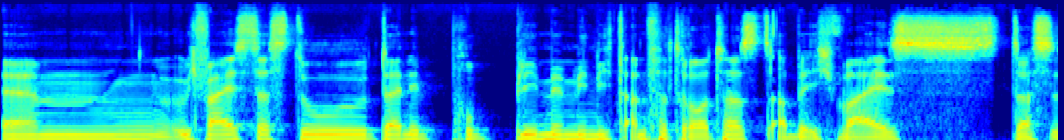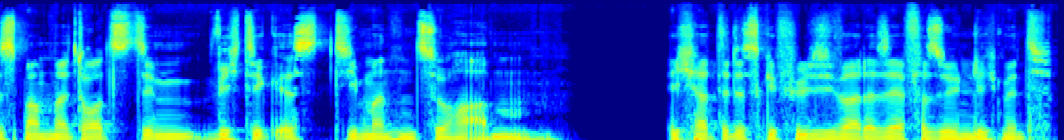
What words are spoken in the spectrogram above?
ähm, ich weiß, dass du deine Probleme mir nicht anvertraut hast, aber ich weiß, dass es manchmal trotzdem wichtig ist, jemanden zu haben. Ich hatte das Gefühl, sie war da sehr versöhnlich mit.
